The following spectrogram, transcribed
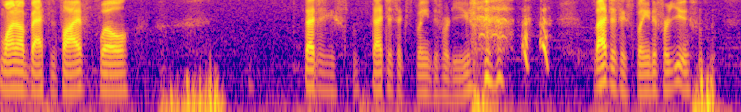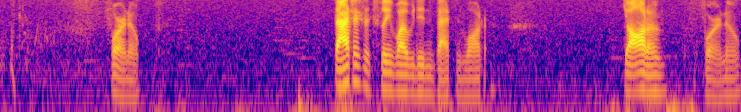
Why not bats in five? Well, that just that just explained it for you. that just explained it for you. Four no. That just explained why we didn't bat in water. Got him. Four no.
